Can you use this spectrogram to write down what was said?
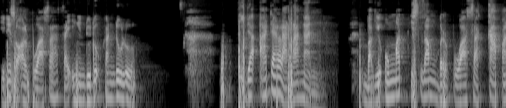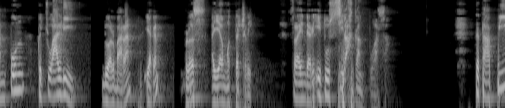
ini soal puasa saya ingin dudukkan dulu. Tidak ada larangan bagi umat Islam berpuasa kapan pun kecuali dua lebaran, ya kan? Plus ayam tasyrik. Selain dari itu silahkan puasa. Tetapi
